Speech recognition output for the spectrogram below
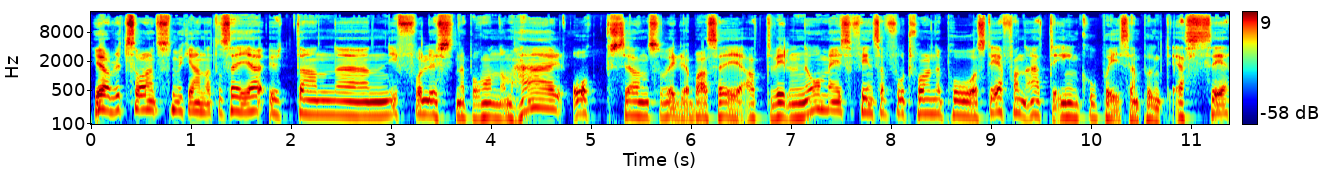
i övrigt så har jag inte så mycket annat att säga utan eh, ni får lyssna på honom här. Och sen så vill jag bara säga att vill ni nå mig så finns jag fortfarande på stefanattinkopoisen.se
